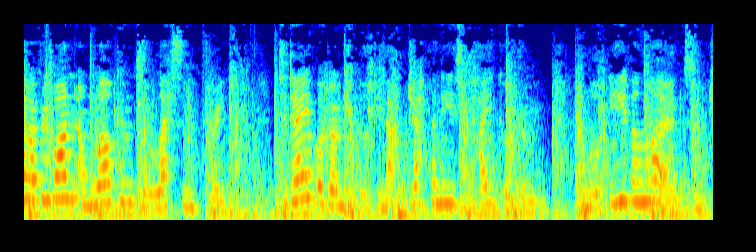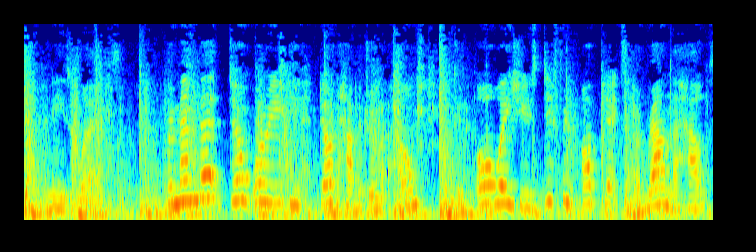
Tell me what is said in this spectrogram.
Hello everyone and welcome to lesson 3. Today we're going to be looking at Japanese taiko drumming and we'll even learn some Japanese words. Remember, don't worry if you don't have a drum at home, you can always use different objects around the house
